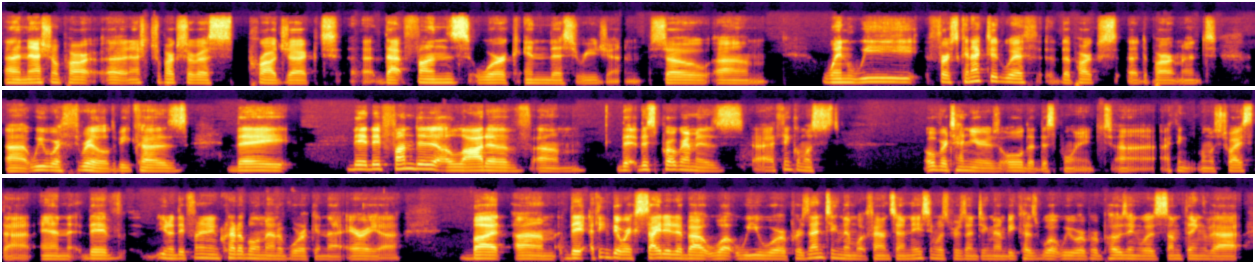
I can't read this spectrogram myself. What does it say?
a national park uh, national park service project uh, that funds work in this region. So um, when we first connected with the parks uh, department, uh, we were thrilled because they they they funded a lot of um, th- this program is I think almost over 10 years old at this point uh, i think almost twice that and they've you know they've done an incredible amount of work in that area but um, they i think they were excited about what we were presenting them what found sound nation was presenting them because what we were proposing was something that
